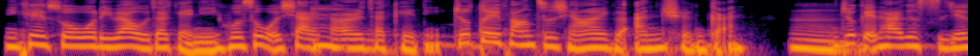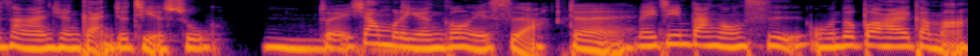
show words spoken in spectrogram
你可以说我礼拜五再给你，或是我下礼拜二再给你，嗯、就对方只想要一个安全感，嗯，你就给他一个时间上的安全感就结束。嗯，对，像我们的员工也是啊，对，没进办公室，我们都不知道他在干嘛，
